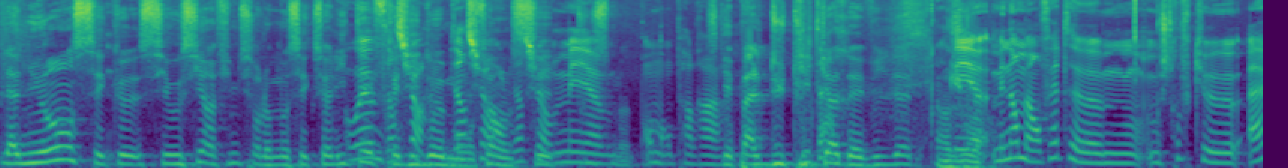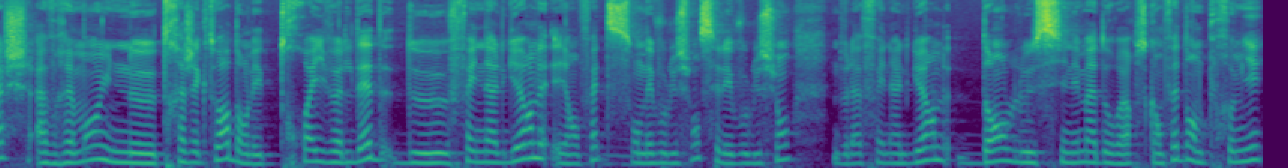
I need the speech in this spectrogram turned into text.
la, nuance c'est que c'est aussi un film sur l'homosexualité Freddy 2 bien sûr, bien sûr mais euh, on en parlera ce qui n'est pas du tout le cas de Evil Dead. Mais, mais, non mais en fait je trouve que Ash a vraiment une trajectoire dans les trois Evil Dead de Final Girl et en fait son évolution c'est l'évolution de la Final Girl dans le cinéma d'horreur. Parce qu'en fait dans le premier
